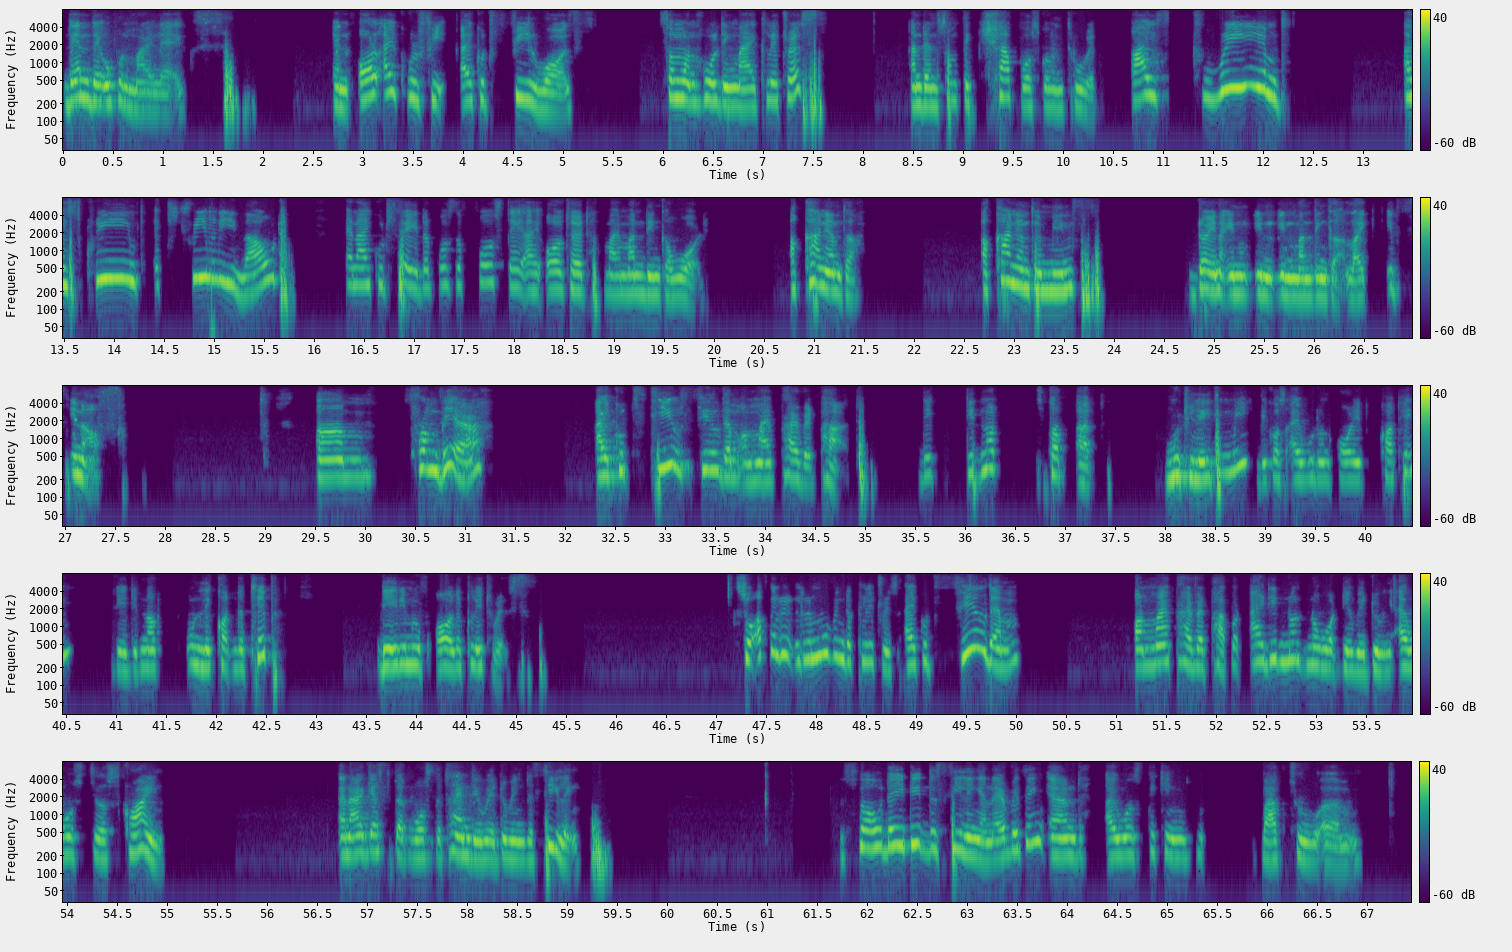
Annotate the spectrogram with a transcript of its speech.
Then they opened my legs. And all I could feel I could feel was someone holding my clitoris, and then something sharp was going through it. I screamed. I screamed extremely loud, and I could say that was the first day I altered my Mandinka word. Akanyanta. Akanyanta means doina in, in, in Mandinka, like it's enough. Um, from there, I could still feel them on my private part. They did not stop at mutilating me because I wouldn't call it cutting. They did not only cut the tip, they removed all the clitoris. So after re- removing the clitoris, I could feel them on my private part, but I did not know what they were doing. I was just crying. And I guess that was the time they were doing the sealing. So they did the sealing and everything, and I was taking back to um,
